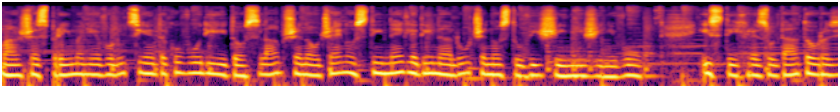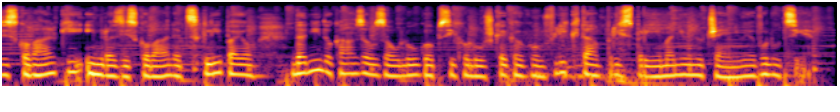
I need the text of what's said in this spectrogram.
Manjše sprejemanje evolucije tako vodi do slabše naučenosti, ne glede na ločenost v višji in nižji nivo. Iz teh rezultatov raziskovalki in raziskovalec sklepajo, da ni dokazal za vlogo psihološkega konflikta pri sprejemanju in učenju evolucije.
